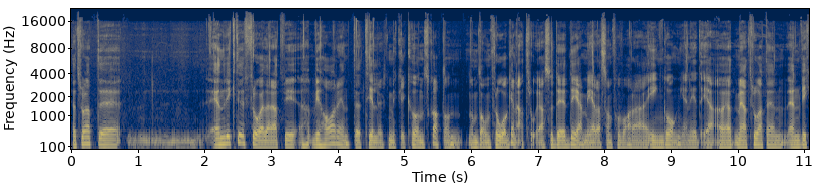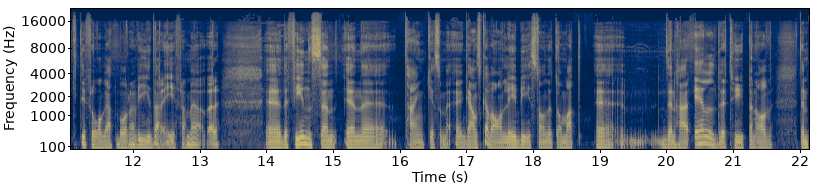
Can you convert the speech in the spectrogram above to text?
Jag tror att eh, en viktig fråga är att vi, vi har inte tillräckligt mycket kunskap om, om de frågorna, tror jag. Så det är det mera som får vara ingången i det. Men jag tror att det är en, en viktig fråga att borra vidare i framöver. Eh, det finns en, en eh, tanke som är ganska vanlig i biståndet om att Eh, den här äldre typen av, den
